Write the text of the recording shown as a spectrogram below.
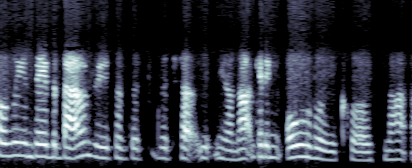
totally invade the boundaries of the, the, you know, not getting overly close, not,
